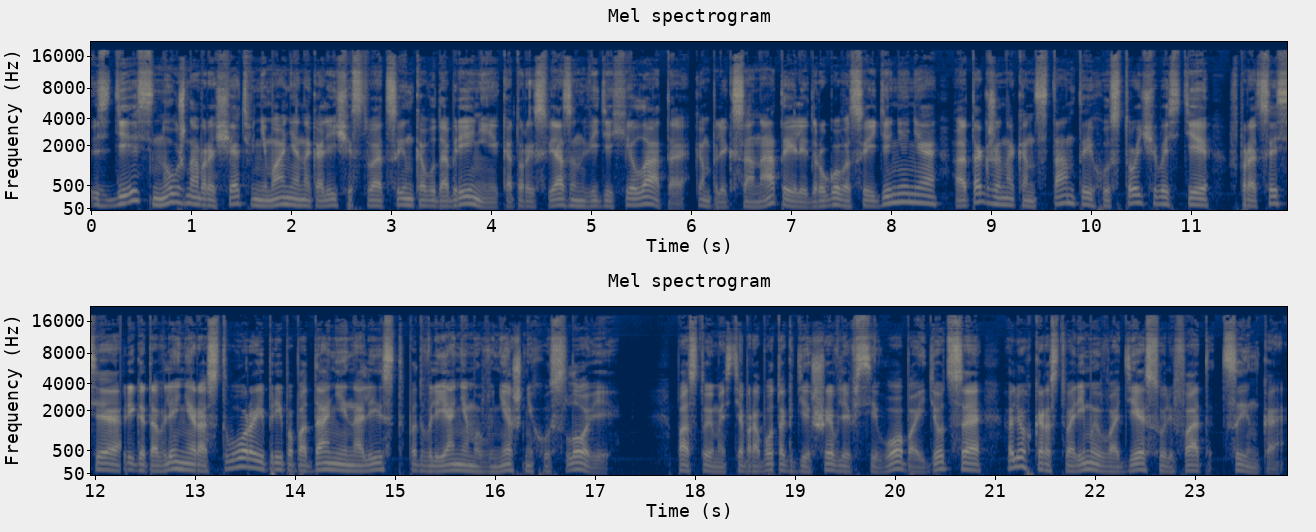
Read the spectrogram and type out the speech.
Здесь нужно обращать внимание на количество цинка в удобрении, который связан в виде хилата, комплексоната или другого соединения, а также на константы их устойчивости в процессе приготовления раствора и при попадании на лист под влиянием внешних условий. По стоимости обработок дешевле всего обойдется легкорастворимый в воде сульфат цинка.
